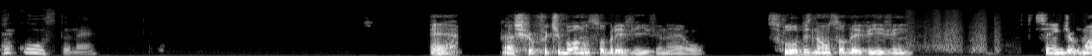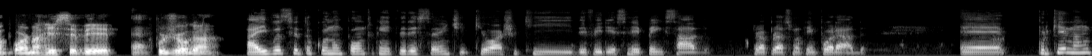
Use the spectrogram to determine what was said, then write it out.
do custo, né? É, acho que o futebol não sobrevive, né? Os clubes não sobrevivem sem de alguma forma receber é. por jogar. Aí você tocou num ponto que é interessante, que eu acho que deveria ser repensado para a próxima temporada. É, por que não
